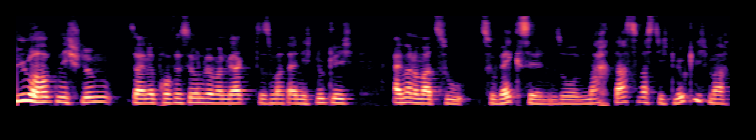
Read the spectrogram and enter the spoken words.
überhaupt nicht schlimm, seine Profession, wenn man merkt, das macht einen nicht glücklich, einfach nochmal zu, zu wechseln. So, mach das, was dich glücklich macht,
